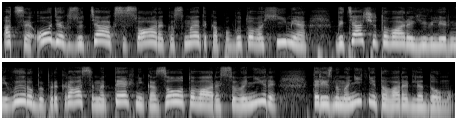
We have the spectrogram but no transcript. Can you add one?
А це одяг, взуття, аксесуари, косметика, побутова хімія, дитячі товари, ювелірні вироби, прикраси, медтехніка, зоотовари, сувеніри та різноманітні товари для дому.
